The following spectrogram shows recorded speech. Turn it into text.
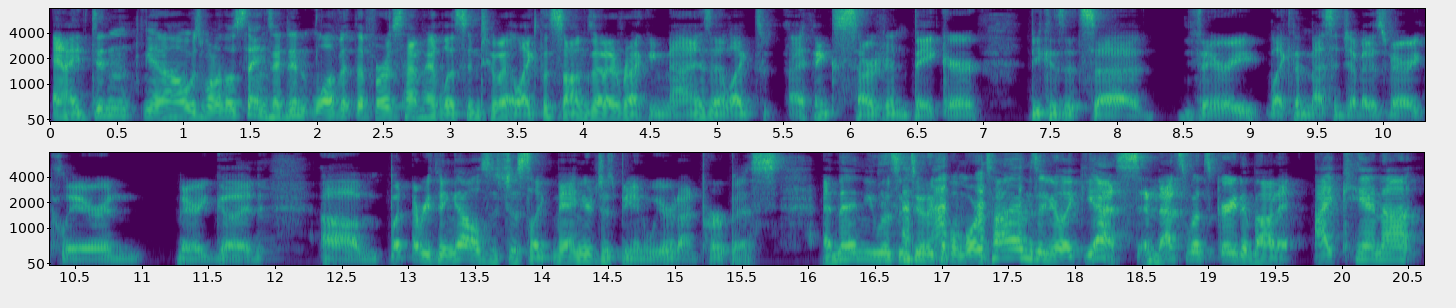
and I didn't, you know, it was one of those things. I didn't love it the first time I listened to it. I liked the songs that I recognize. I liked I think Sergeant Baker because it's uh very like the message of it is very clear and very good. Um, but everything else is just like, man, you're just being weird on purpose. And then you listen to it a couple more times and you're like, yes, and that's what's great about it. I cannot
